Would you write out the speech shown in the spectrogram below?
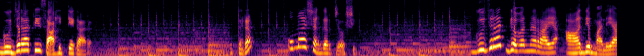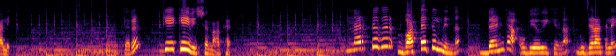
ഗുജറാത്തി സാഹിത്യകാരൻ. ഉത്തരം ഉമാശങ്കർ ജോഷി. ഗുജറാത്ത് ഗവർണറായ ആദ്യ മലയാളി. ഉത്തരം കെ കെ വിശ്വനാഥൻ. വട്ടത്തിൽ നിന്ന് ദണ്ഡ ഉപയോഗിക്കുന്ന ഗുജറാത്തിലെ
